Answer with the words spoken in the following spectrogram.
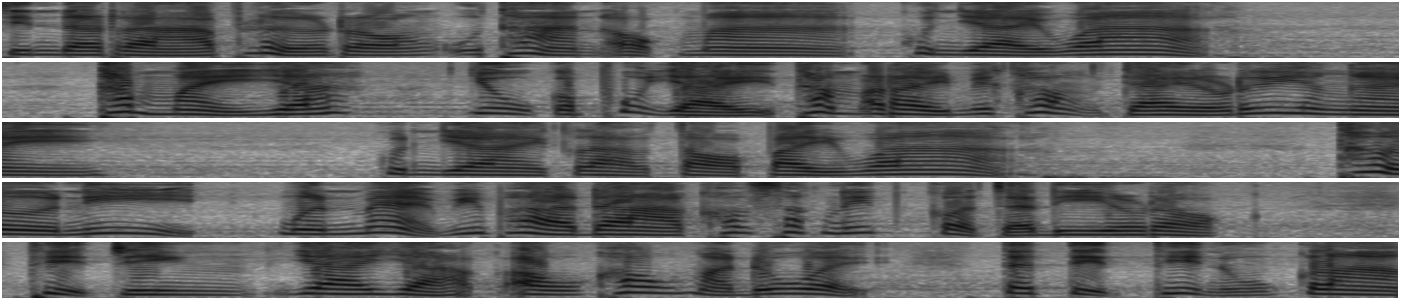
จินดาราเผลอร้องอุทานออกมา คุณยายว่าทำไมยะ อยู่กับผู้ใหญ่ทำอะไรไม่คล่องใจหรือยังไง คุณยายกล่าวต่อไปว่า เธอนี่เหมือนแม่วิพาดาเข้าสักนิดก็จะดีหรอก ที่จริงยายอยากเอาเข้ามาด้วย แต่ติดที่หนูกลาง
